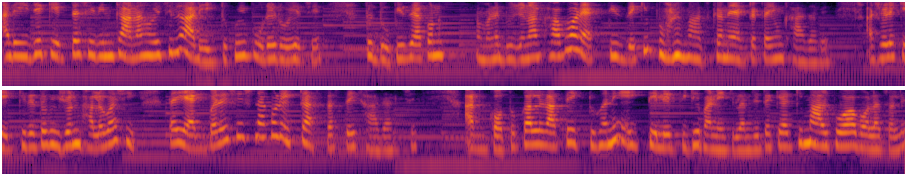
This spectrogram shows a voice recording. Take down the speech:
আর এই যে কেকটা সেদিনকে আনা হয়েছিল আর এইটুকুই পড়ে রয়েছে। তো দু পিস এখন মানে দুজনা খাব আর এক পিস দেখি, পরে মাঝখানে একটা টাইম খাওয়া যাবে। আসলে কেক খেতে তো ভীষণ ভালোবাসি, তাই একবারে শেষ না করে একটু আস্তে আস্তেই খাওয়া যাচ্ছে। আর গতকাল রাতে একটুখানি এই তেলের পিঠে বানিয়েছিলাম, যেটাকে আর কি মালপোয়া বলা চলে।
